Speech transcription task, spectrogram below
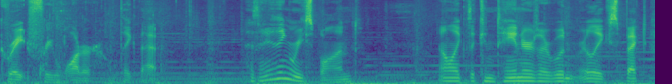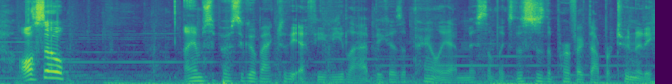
great free water. I'll take that. Has anything respawned? Now, like the containers, I wouldn't really expect. Also, I am supposed to go back to the FEV lab because apparently I missed something. So this is the perfect opportunity.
